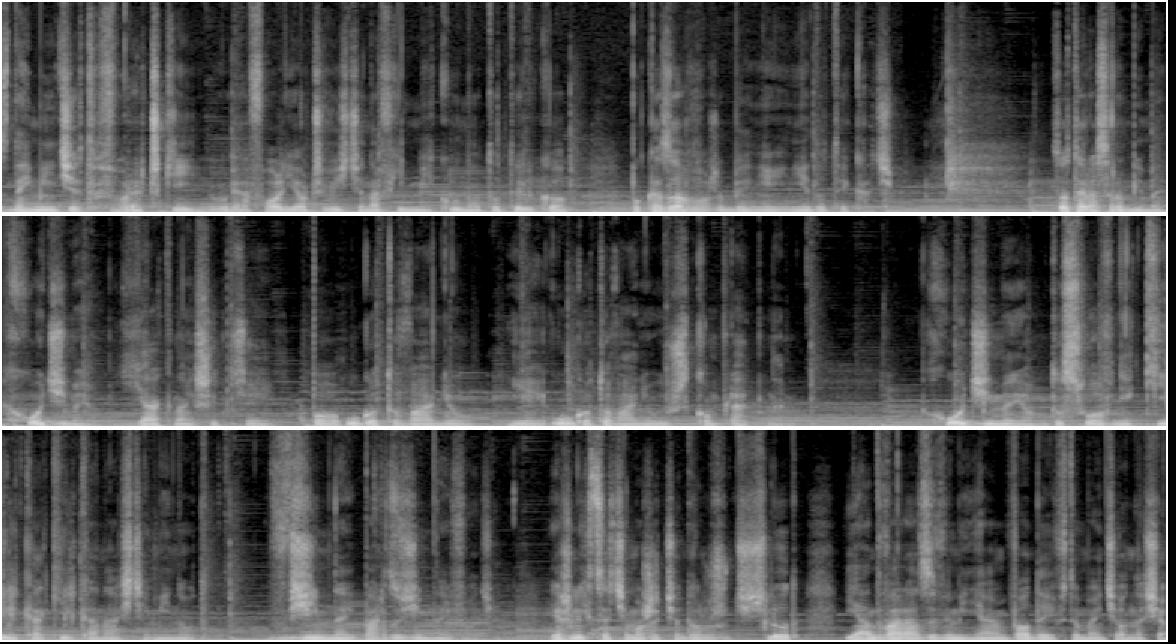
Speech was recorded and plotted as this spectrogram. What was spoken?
zdejmijcie te woreczki, ja folię oczywiście na filmiku, no to tylko pokazowo, żeby jej nie dotykać. Co teraz robimy? Chłodzimy ją jak najszybciej po ugotowaniu jej, ugotowaniu już kompletnym. Chłodzimy ją dosłownie kilka, kilkanaście minut w zimnej, bardzo zimnej wodzie. Jeżeli chcecie, możecie dorzucić lód. Ja dwa razy wymieniałem wodę i w tym momencie ona się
